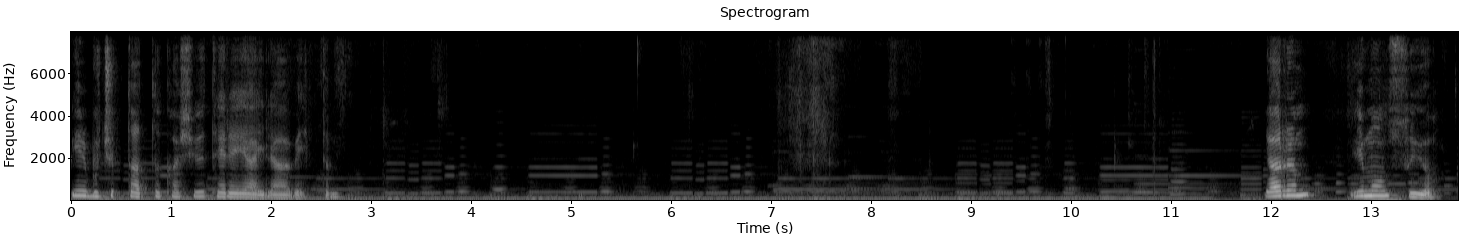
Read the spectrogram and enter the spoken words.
bir buçuk tatlı kaşığı tereyağı ilave ettim. Yarım limon suyu.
